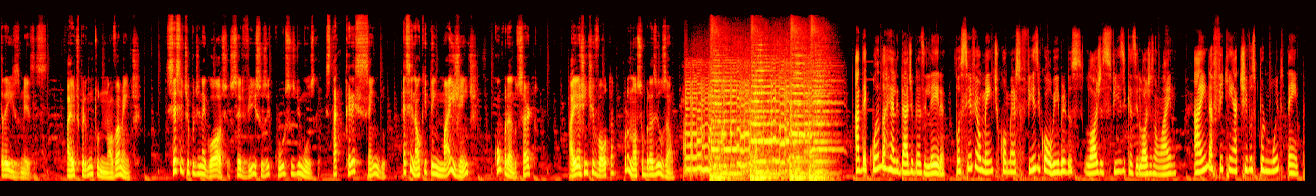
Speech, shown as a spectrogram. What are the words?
três meses. Aí eu te pergunto novamente: se esse tipo de negócio, serviços e cursos de música está crescendo, é sinal que tem mais gente comprando, certo? Aí a gente volta pro nosso Brasilzão. Adequando a realidade brasileira, possivelmente o comércio físico ou híbridos, lojas físicas e lojas online, ainda fiquem ativos por muito tempo,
